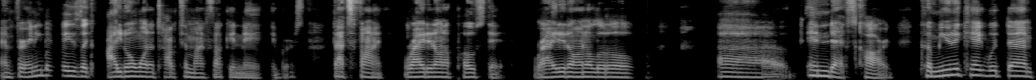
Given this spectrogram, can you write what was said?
And for anybody who's like, I don't want to talk to my fucking neighbors, that's fine. Write it on a post it, write it on a little uh index card. Communicate with them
